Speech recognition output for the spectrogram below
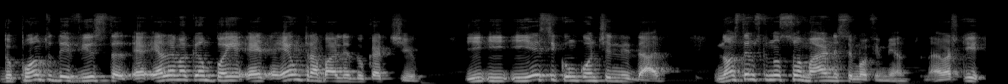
do ponto de vista, é, ela é uma campanha, é, é um trabalho educativo, e, e, e, esse com continuidade. Nós temos que nos somar nesse movimento. Né? Eu acho que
